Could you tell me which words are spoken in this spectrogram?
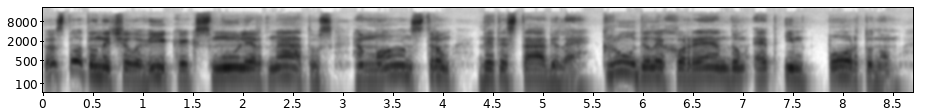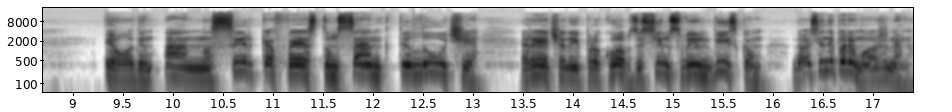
достоту не чоловік, ex muliere natus, monstrum detestabile, crudele horrendum et importunum, eodem anno circa festum sanctae Luciae, речений Прокоп з усім своїм військом досі непереможеним.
